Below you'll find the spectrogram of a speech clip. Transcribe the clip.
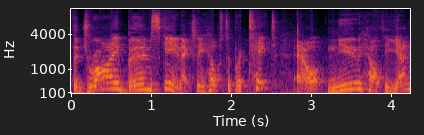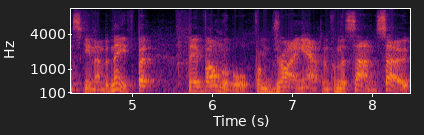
The dry, burned skin actually helps to protect our new, healthy young skin underneath. But they're vulnerable from drying out and from the sun. So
